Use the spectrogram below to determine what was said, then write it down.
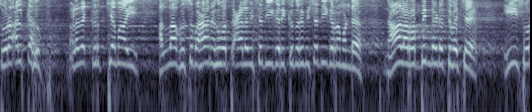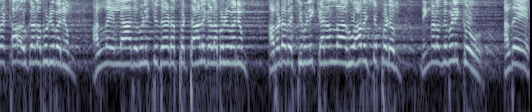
സുറ അൽ കഹഫ് വളരെ കൃത്യമായി അള്ളാഹു സുബാനഹുവത്താല വിശദീകരിക്കുന്ന ഒരു വിശദീകരണമുണ്ട്. നാളെ റബ്ബിന്റെ അടുത്ത് വെച്ച് ഈ ശുറക്കാവുകളെ മുഴുവനും അല്ലയല്ലാതെ വിളിച്ചു തേടപ്പെട്ട ആളുകളെ മുഴുവനും അവിടെ വെച്ച് വിളിക്കാൻ അള്ളാഹു ആവശ്യപ്പെടും. നിങ്ങളൊന്ന് വിളിക്കൂ. അതെ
